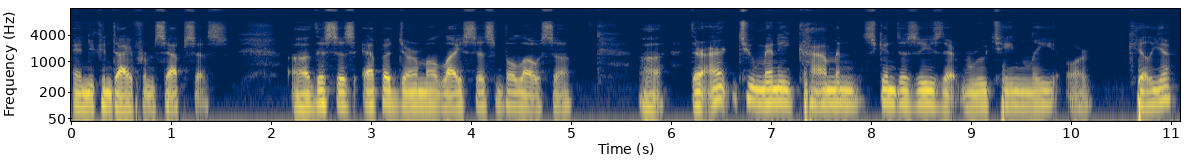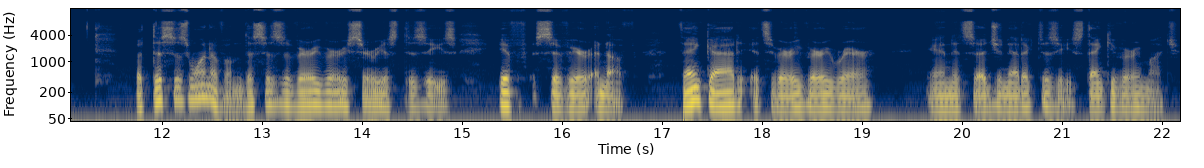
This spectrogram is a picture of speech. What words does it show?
and you can die from sepsis. Uh, this is epidermolysis bullosa. Uh, there aren't too many common skin disease that routinely or kill you, but this is one of them. This is a very, very serious disease if severe enough. Thank God it's very, very rare and it's a genetic disease. Thank you very much.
